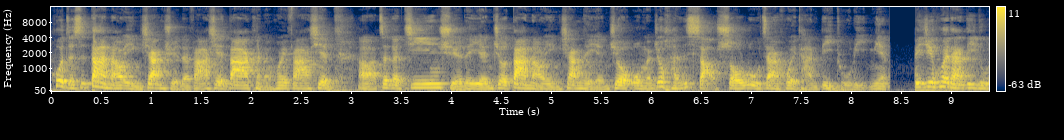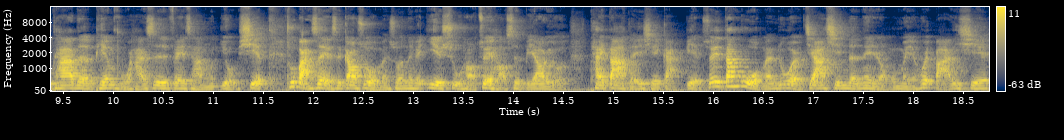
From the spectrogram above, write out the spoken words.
或者是大脑影像学的发现。大家可能会发现啊，这个基因学的研究、大脑影像的研究，我们就很少收录在会谈地图里面。毕竟会谈地图它的篇幅还是非常有限，出版社也是告诉我们说，那个页数哈最好是不要有太大的一些改变。所以当我们如果有加新的内容，我们也会把一些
